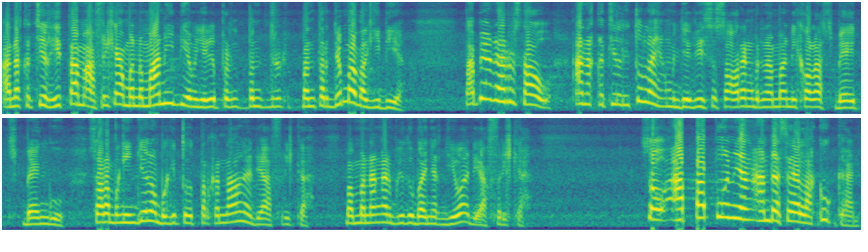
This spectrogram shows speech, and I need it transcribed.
Anak kecil hitam Afrika menemani dia menjadi penterjemah bagi dia. Tapi Anda harus tahu, anak kecil itulah yang menjadi seseorang yang bernama Nicholas Bates Bengu. Seorang penginjil yang begitu terkenalnya di Afrika. Memenangkan begitu banyak jiwa di Afrika. So, apa pun yang Anda saya lakukan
